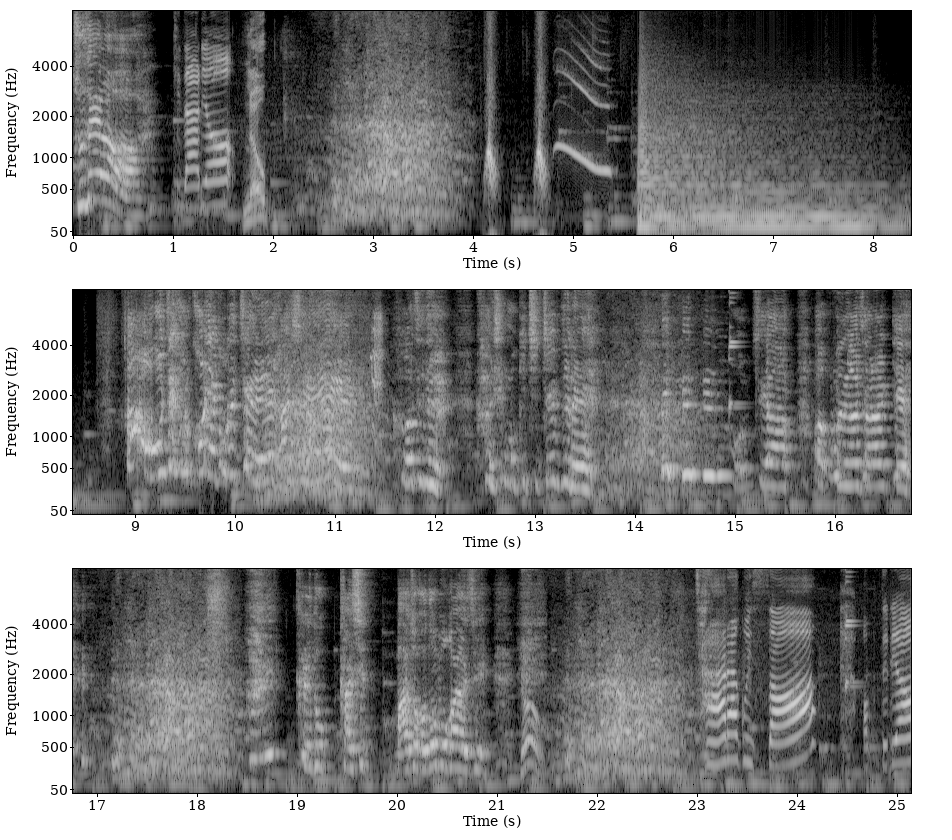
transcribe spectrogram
주세요 기다려. Nope. 도대체 간식. 강아지들 간식 먹기 진짜 힘드네. 엄지야 앞으로 내가 잘할게. 그래도 간식 마저 얻어 먹어야지. 잘하고 있어. 엎드려.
